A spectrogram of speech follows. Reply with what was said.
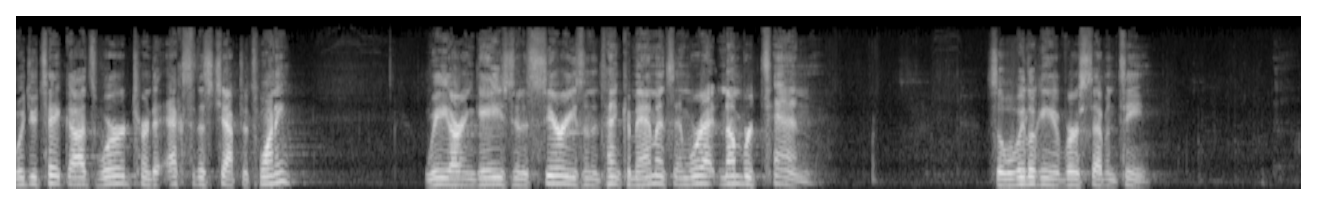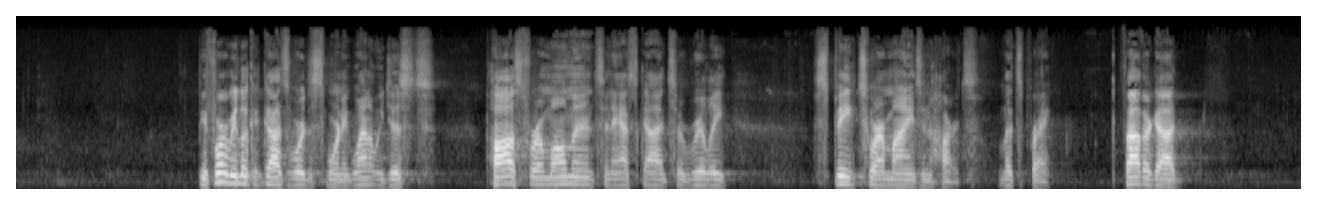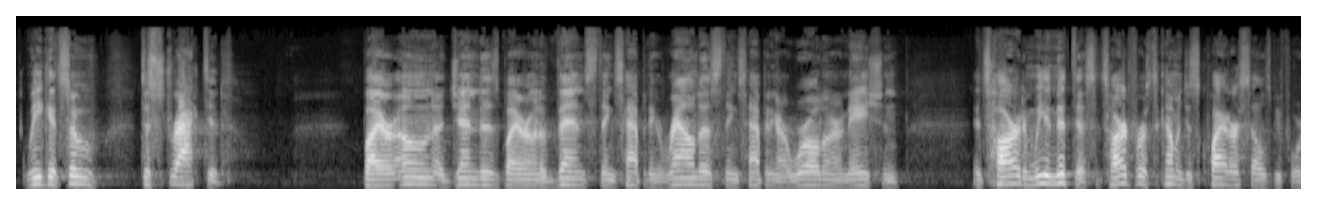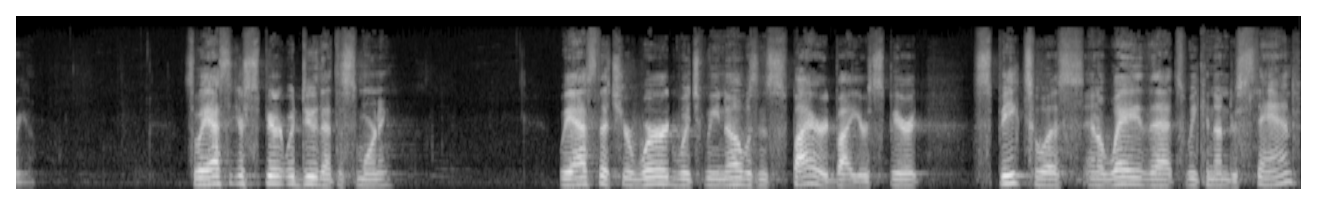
Would you take God's word, turn to Exodus chapter 20? We are engaged in a series in the Ten Commandments, and we're at number 10. So we'll be looking at verse 17. Before we look at God's word this morning, why don't we just pause for a moment and ask God to really speak to our minds and hearts? Let's pray. Father God, we get so distracted by our own agendas, by our own events, things happening around us, things happening in our world and our nation. It's hard, and we admit this, it's hard for us to come and just quiet ourselves before you. So we ask that your Spirit would do that this morning. We ask that your word, which we know was inspired by your Spirit, speak to us in a way that we can understand.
